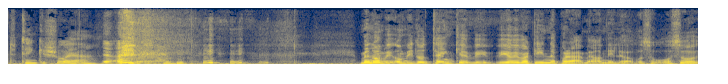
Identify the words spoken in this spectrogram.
Du tänker så ja. Men om vi, om vi då tänker, vi, vi har ju varit inne på det här med Annie Lööf och så och så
